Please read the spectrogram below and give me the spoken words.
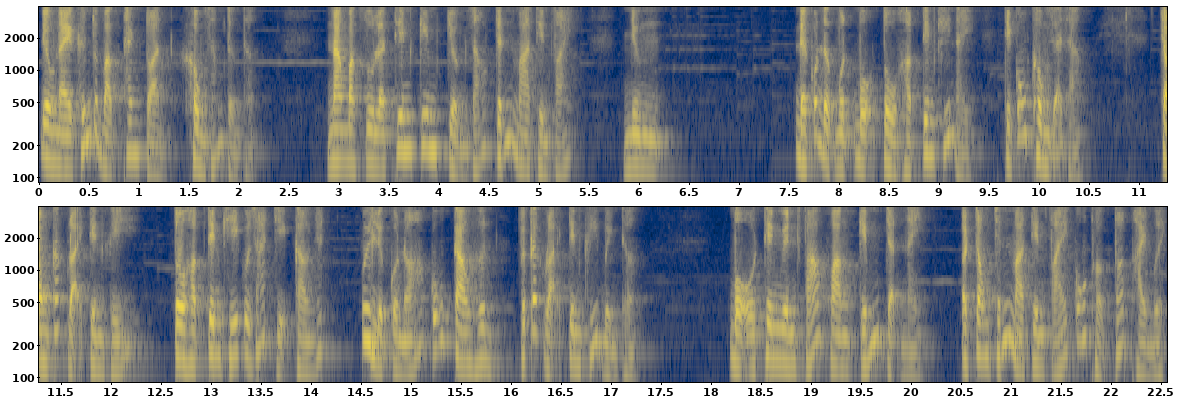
Điều này khiến cho Mạc Thanh Toàn không dám tưởng tượng. Nàng mặc dù là thiên kim trưởng giáo trấn ma thiên phái, Nhưng Để có được một bộ tổ hợp tiên khí này Thì cũng không dễ dàng. Trong các loại tiên khí, Tổ hợp tiên khí có giá trị cao nhất, Uy lực của nó cũng cao hơn Với các loại tiên khí bình thường. Bộ thiên nguyên phá hoàng kiếm trận này Ở trong chấn ma thiên phái cũng thuộc top 20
